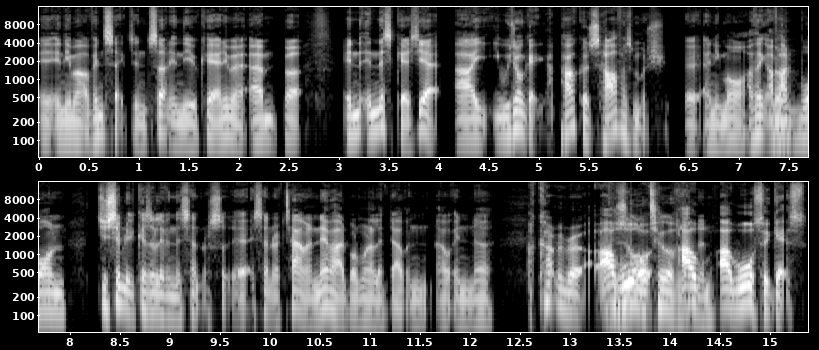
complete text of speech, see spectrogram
in, the amount of insects, and certainly in the UK anyway. Um, but in in this case, yeah, I we don't get power cuts half as much uh, anymore. I think I've No. had one just simply because I live in the centre of, uh, centre of town. I never had one when I lived out in out in. Uh, I can't remember. Our Zone water, two of London. Our, water gets.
